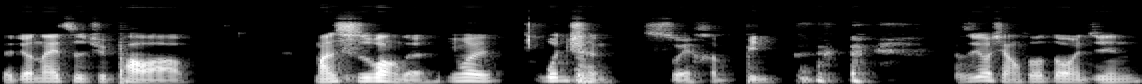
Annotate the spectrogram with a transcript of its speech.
对，就那一次去泡啊，蛮失望的，因为温泉水很冰，可是又想说都已经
